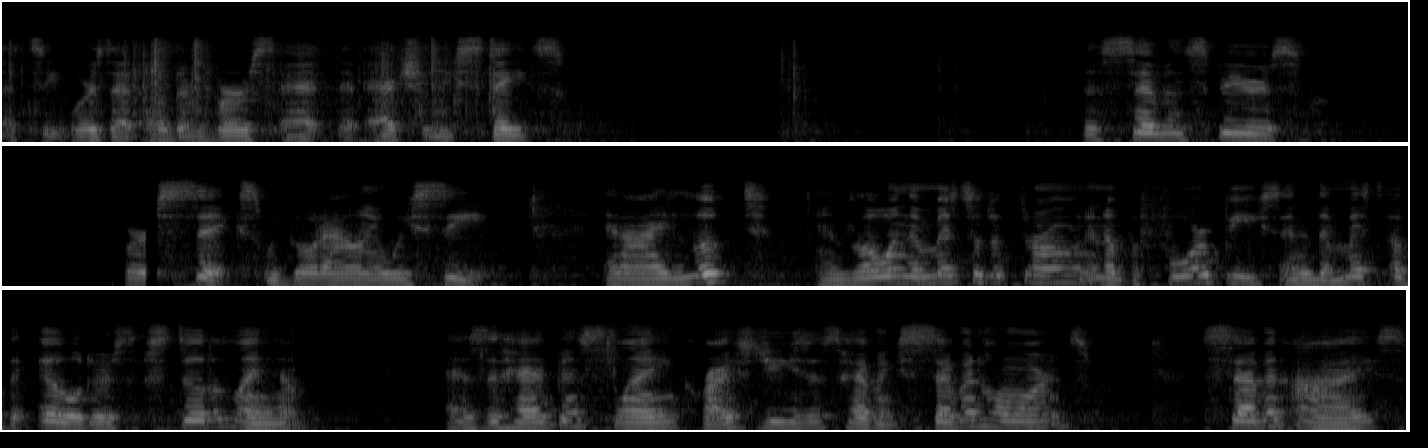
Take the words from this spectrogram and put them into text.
let's see, where's that other verse at that actually states the seven spirits, verse 6. We go down and we see, and I looked, and lo, in the midst of the throne and of the four beasts, and in the midst of the elders, stood a lamb, as it had been slain, Christ Jesus, having seven horns, seven eyes,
